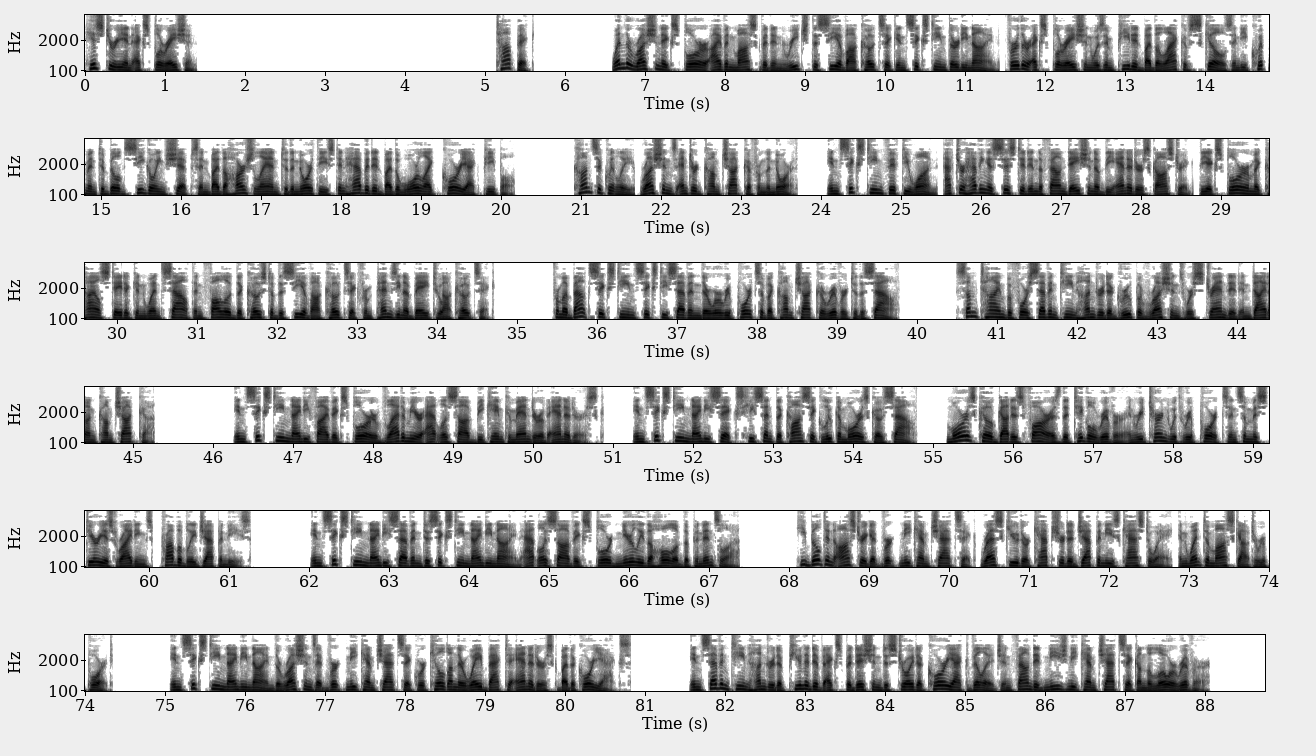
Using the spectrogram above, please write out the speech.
History and exploration when the Russian explorer Ivan Moskvitin reached the Sea of Okhotsk in 1639, further exploration was impeded by the lack of skills and equipment to build seagoing ships and by the harsh land to the northeast inhabited by the warlike Koryak people. Consequently, Russians entered Kamchatka from the north. In 1651, after having assisted in the foundation of the Anadyrsk ostrog, the explorer Mikhail Stadukhin went south and followed the coast of the Sea of Okhotsk from Penzhina Bay to Okhotsk. From about 1667 there were reports of a Kamchatka River to the south. Some time before 1700 a group of Russians were stranded and died on Kamchatka. In 1695 explorer Vladimir Atlasov became commander of Anadyrsk. In 1696 he sent the Cossack Luka Morozko south. Morozko got as far as the Tigil River and returned with reports and some mysterious writings, probably Japanese. In 1697–1699 Atlasov explored nearly the whole of the peninsula. He built an ostrog at Verkhny Kamchatsk, rescued or captured a Japanese castaway, and went to Moscow to report. In 1699 the Russians at Verkhny Kamchatsk were killed on their way back to Anadyrsk by the Koryaks. In 1700 a punitive expedition destroyed a Koryak village and founded Nizhny Kamchatsk on the lower river.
